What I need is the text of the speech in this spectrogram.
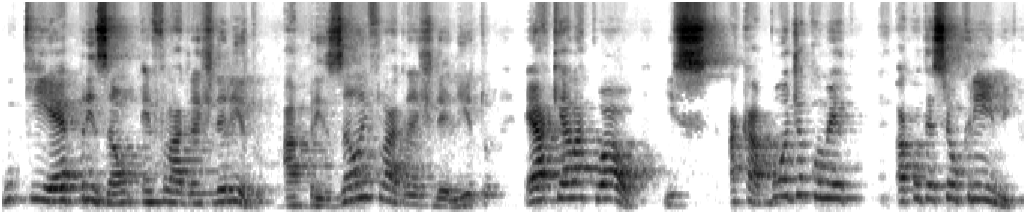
O que é prisão em flagrante delito? A prisão em flagrante delito é aquela qual acabou de acontecer o crime,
